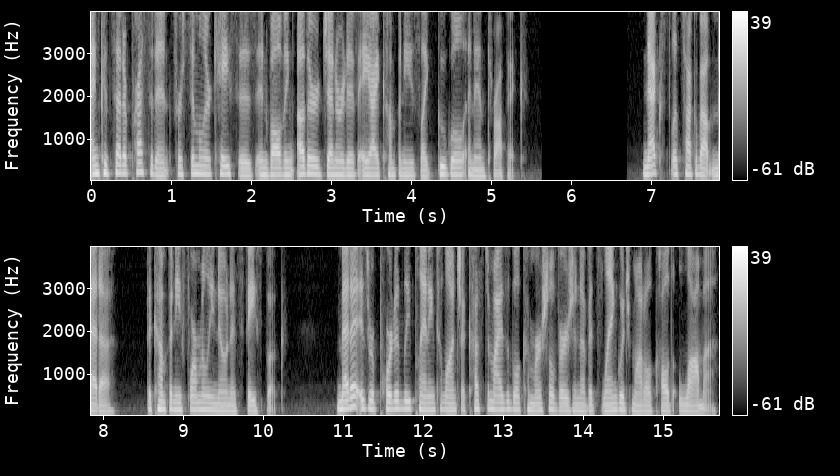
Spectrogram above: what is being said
and could set a precedent for similar cases involving other generative AI companies like Google and Anthropic. Next, let's talk about Meta, the company formerly known as Facebook. Meta is reportedly planning to launch a customizable commercial version of its language model called Llama.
